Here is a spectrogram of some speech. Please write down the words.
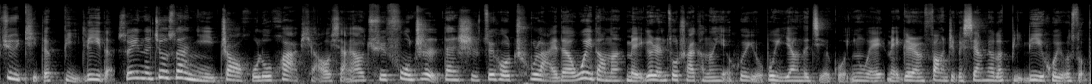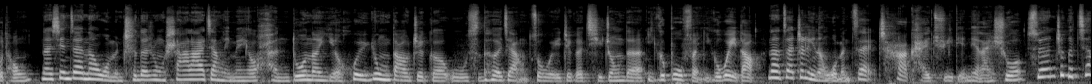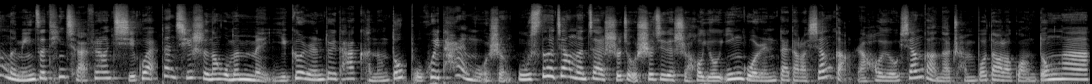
具体的比例的，所以呢，就算你照葫芦画瓢想要去复制，但是最后出来的味道呢，每个人。做出来可能也会有不一样的结果，因为每个人放这个香料的比例会有所不同。那现在呢，我们吃的这种沙拉酱里面有很多呢，也会用到这个伍斯特酱作为这个其中的一个部分、一个味道。那在这里呢，我们再岔开去一点点来说，虽然这个酱的名字听起来非常奇怪，但其实呢，我们每一个人对它可能都不会太陌生。伍斯特酱呢，在十九世纪的时候由英国人带到了香港，然后由香港呢传播到了广东啊，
